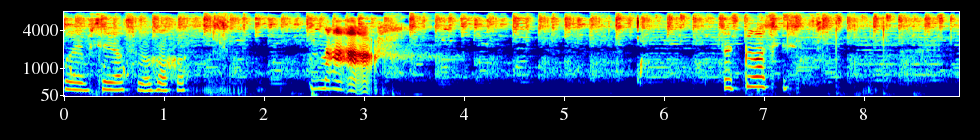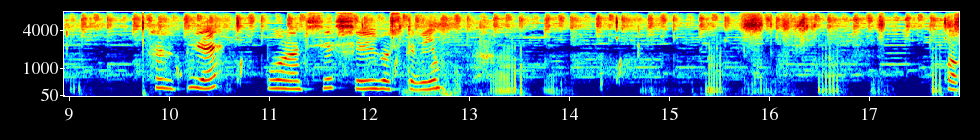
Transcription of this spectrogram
Buraya bir şey yazmıyor. nah. Biraz Ha, bir de bu arada size şeyi göstereyim. Bak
